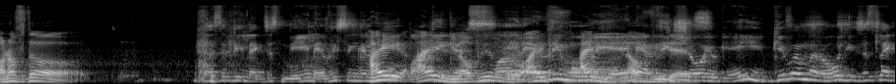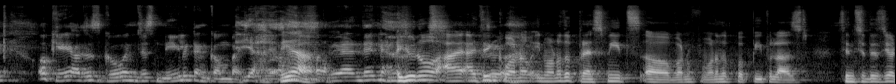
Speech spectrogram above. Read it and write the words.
one of the. doesn't he like just nail every single I- I love gets? him, In bro. I- every movie, I in love every Vijay. show you, hey, you give him a role, he's just like, okay, I'll just go and just nail it and come back. Yeah. Yeah. and then You know, I, I think one of, in one of the press meets, uh, one of one of the people asked, since this is your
